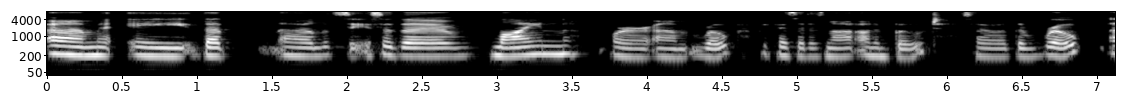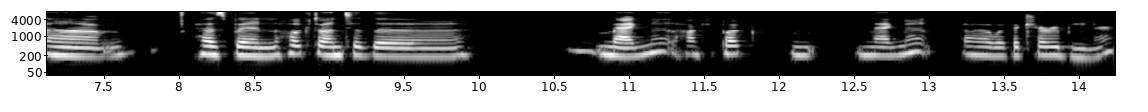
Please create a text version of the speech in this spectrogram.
Um, a that uh, let's see. So the line or um, rope, because it is not on a boat. So the rope um has been hooked onto the magnet hockey puck m- magnet uh, with a carabiner.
